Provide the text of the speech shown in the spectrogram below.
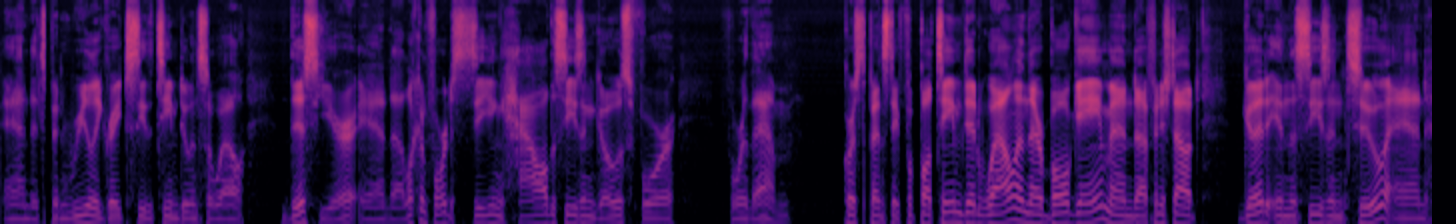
and it's been really great to see the team doing so well this year, and uh, looking forward to seeing how the season goes for for them. Of course, the Penn State football team did well in their bowl game and uh, finished out good in the season too. And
